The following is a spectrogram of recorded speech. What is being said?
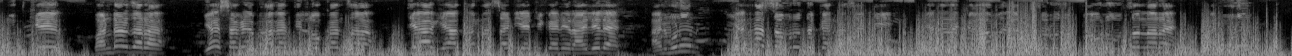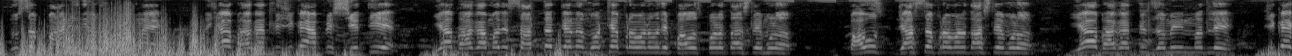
मुदखेल भंडारदारा या सगळ्या भागातील लोकांचा त्याग ह्या धरणासाठी या ठिकाणी राहिलेला आहे. आणि म्हणून यांना समृद्ध करण्यासाठी येणाऱ्या काळामध्ये आम्ही सर्वजण पावलं उचलणार आहे. आणि म्हणून नुसतं पाणी देऊन नाही. ह्या भागातली जी काय आपली शेती आहे या भागामध्ये सातत्यानं मोठ्या प्रमाणामध्ये पाऊस पडत असल्यामुळं पाऊस जास्त प्रमाणात असल्यामुळं या भागातील जमिनींमधले जी काय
